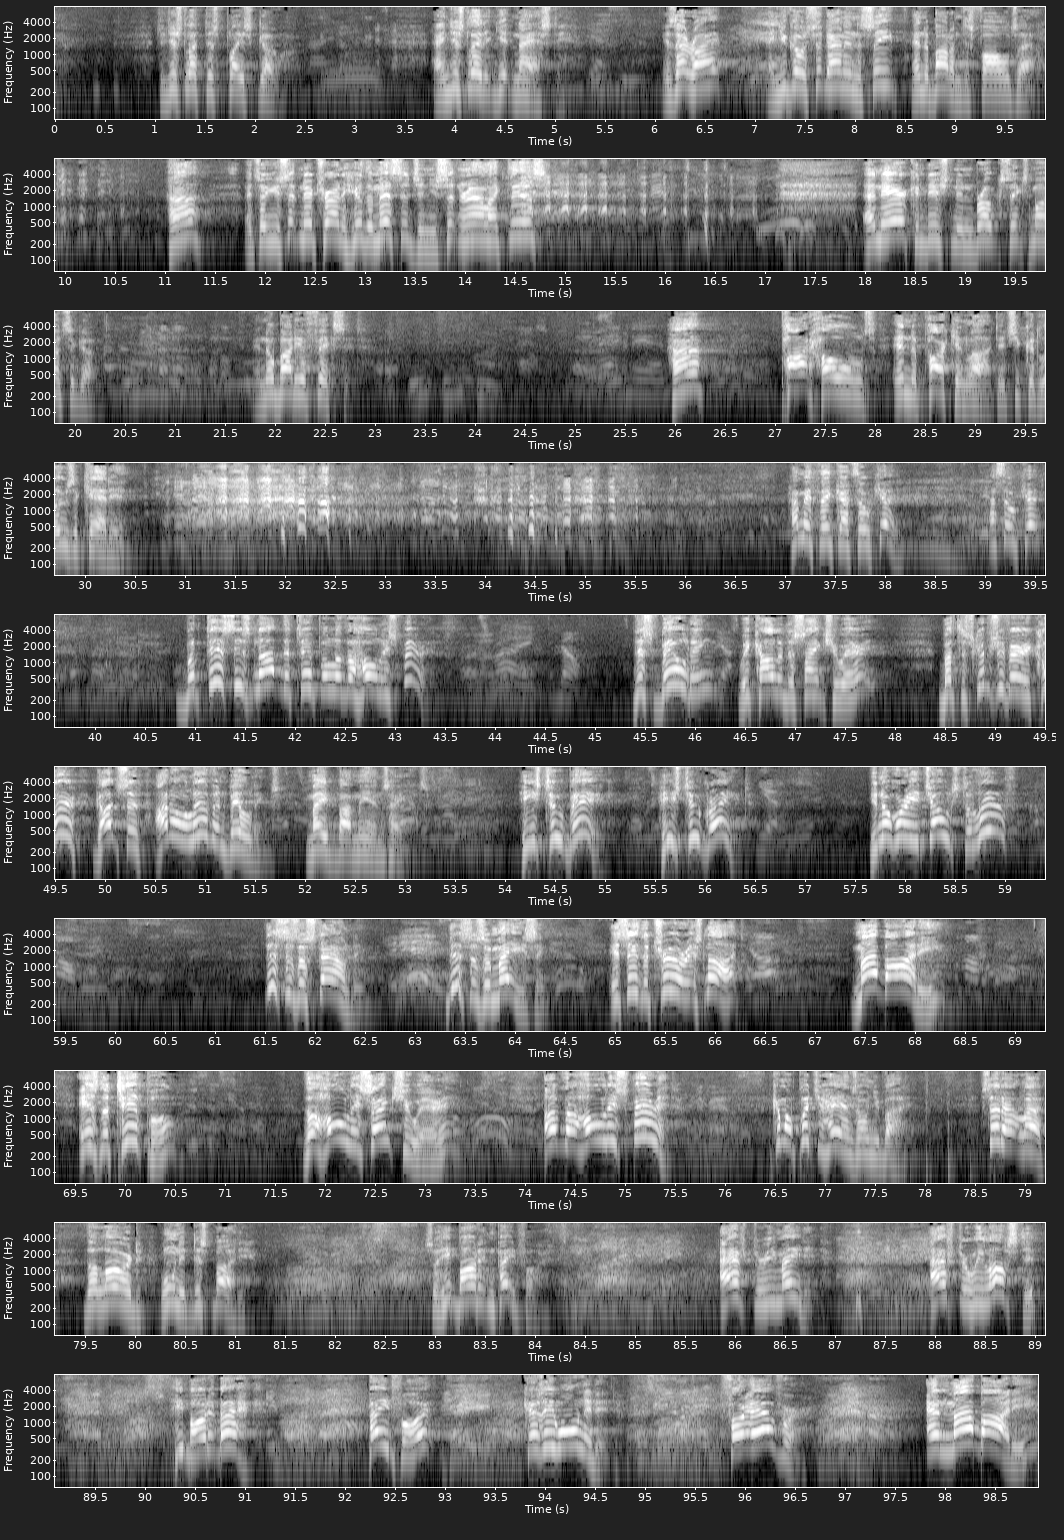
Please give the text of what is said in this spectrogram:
to just let this place go and just let it get nasty. Is that right? And you go sit down in the seat and the bottom just falls out. Huh? And so you're sitting there trying to hear the message and you're sitting around like this. and the air conditioning broke six months ago. And nobody will fix it. Huh? Potholes in the parking lot that you could lose a cat in. How many think that's okay? That's okay. But this is not the temple of the Holy Spirit. This building, we call it a sanctuary, but the scripture is very clear. God said, I don't live in buildings made by men's hands. He's too big. He's too great. You know where he chose to live? This is astounding. This is amazing. It's either true or it's not. My body is the temple, the holy sanctuary of the Holy Spirit. Come on, put your hands on your body. Said out loud, the Lord wanted this body. So he bought it and paid for it. After he made it. After we lost it, he bought it back. Paid for it. Because he wanted it. Forever. And my body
